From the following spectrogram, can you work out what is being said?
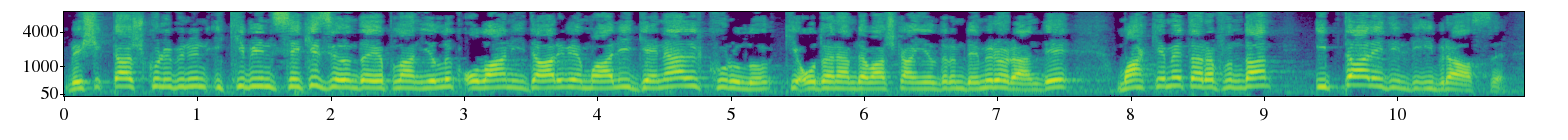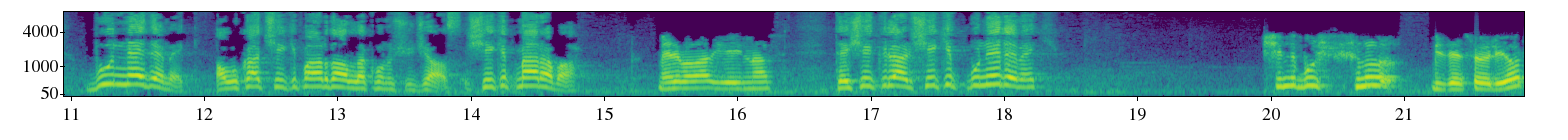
Beşiktaş Kulübü'nün 2008 yılında yapılan yıllık olağan idari ve mali genel kurulu ki o dönemde Başkan Yıldırım Demirören'di mahkeme tarafından iptal edildi ibrası. Bu ne demek? Avukat Şekip Ardal'la konuşacağız. Şekip merhaba. Merhabalar, iyi yayınlar. Teşekkürler. Şekip bu ne demek? Şimdi bu şunu bize söylüyor.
